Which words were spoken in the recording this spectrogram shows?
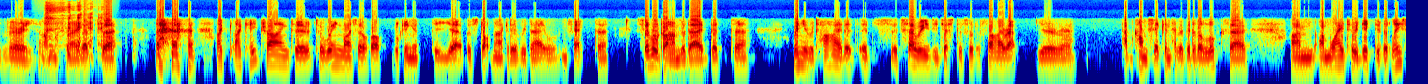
Very, I'm afraid. That's, uh, I, I keep trying to, to wean myself off looking at the uh, the stock market every day, or in fact, uh, several times a day. But uh, when you're retired, it, it's it's so easy just to sort of fire up your uh, UpComSec and have a bit of a look. So I'm I'm way too addictive. At least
